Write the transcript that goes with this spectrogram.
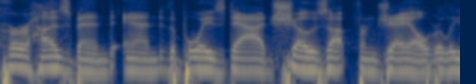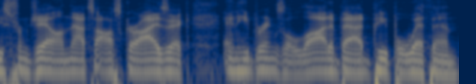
her husband and the boy's dad shows up from jail, released from jail, and that's Oscar Isaac and he brings a lot of bad people with him.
